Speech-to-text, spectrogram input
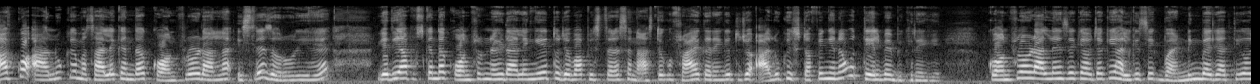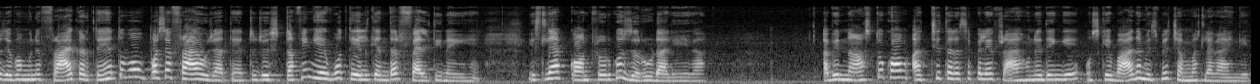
आपको आलू के मसाले के अंदर कॉर्नफ्लोर डालना इसलिए ज़रूरी है। यदि आप उसके अंदर कॉर्नफ्लोर नहीं डालेंगे तो जब आप इस तरह से नाश्ते को फ्राई करेंगे तो जो आलू की स्टफिंग है ना, वो तेल में बिखरेगी। कॉर्नफ्लोर डालने से क्या हो जाए कि हल्की सी एक बाइंडिंग बह जाती है और जब हम उन्हें फ्राई करते हैं तो वो ऊपर से फ्राई हो जाते हैं। तो जो स्टफिंग है, वो तेल के अंदर फैलती नहीं है। इसलिए आप कॉर्नफ्लोर को ज़रूर डालिएगा। अभी नाश्तों को हम अच्छी तरह से पहले फ्राई होने देंगे, उसके बाद हम इसमें चम्मच लगाएँगे।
